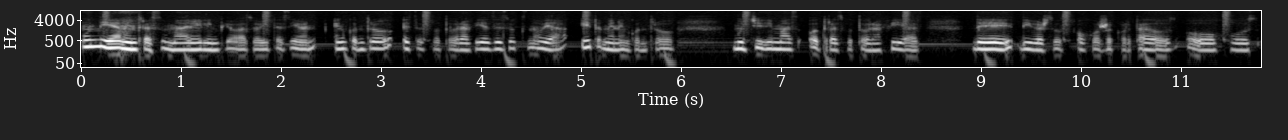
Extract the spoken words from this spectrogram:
Un día, mientras su madre limpiaba su habitación, encontró estas fotografías de su exnovia y también encontró muchísimas otras fotografías de diversos ojos recortados o ojos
